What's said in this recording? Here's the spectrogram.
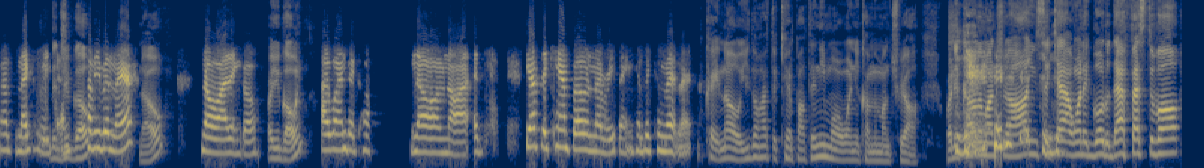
That's next weekend. Did you go? Have you been there? no? No, I didn't go. Are you going? I went to. Co- no, I'm not. It's you have to camp out and everything. It's a commitment. Okay, no, you don't have to camp out anymore when you come to Montreal. When you come to Montreal, you say, "Yeah, I want to go to that festival,"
